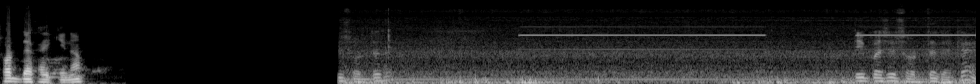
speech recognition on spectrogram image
শর্ট দেখায় কিনা। শর্ট দেখা এই পাশে শর্ট দেখায় হ্যাঁ?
